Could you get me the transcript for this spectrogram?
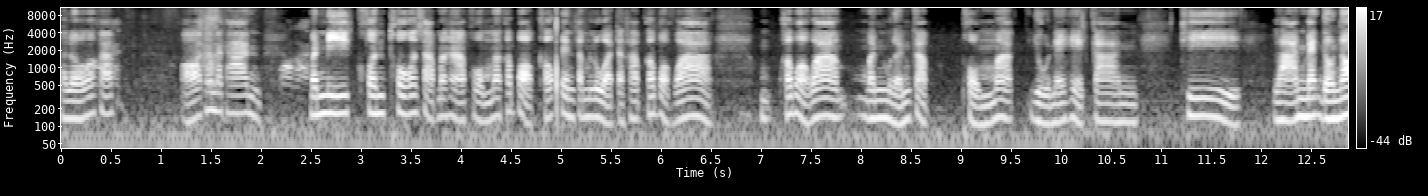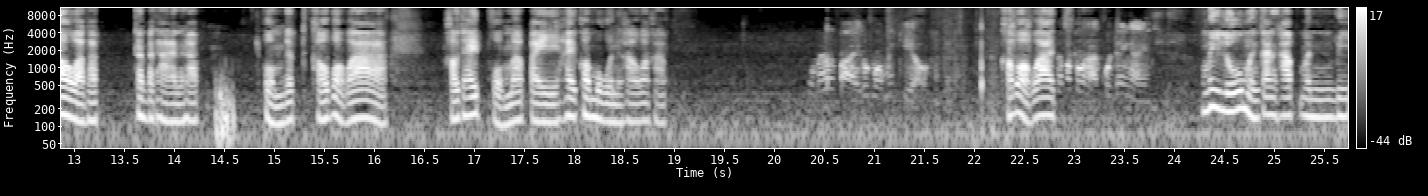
ฮัลโหลครับ อ๋อท่านประธานว่าไงมันมีคนโทรศัพท์มาหาผมอะเขาบอกเขาเป็นตำรวจนะครับเขาบอกว่าเขาบอกว่ามันเหมือนกับผมอะอยู่ในเหตุการณ์ที่ร้านแมคโดนัลล์อะครับ ท่านประธานครับ ผมจะเขาบอกว่าเขาจะให้ผมมาไปให้ข้อมูลเขาอะครับคุณไม่ต้องไปคุณมองไม่เกี่ยวเขาบอกว่าแล้วเขาโทรหาคุณได้ไง ไม่รู้เหมือนกันครับ มันมี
